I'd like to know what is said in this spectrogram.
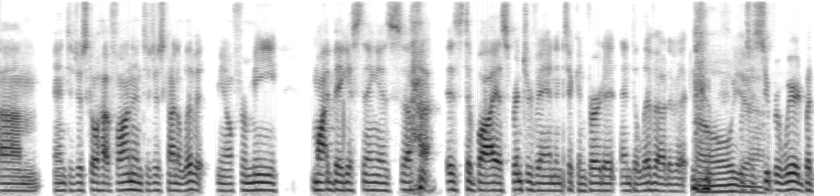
um, and to just go have fun and to just kind of live it. You know, for me, my biggest thing is uh, is to buy a sprinter van and to convert it and to live out of it Oh yeah. which is super weird but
